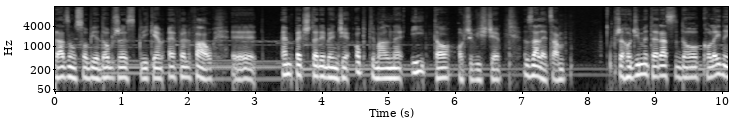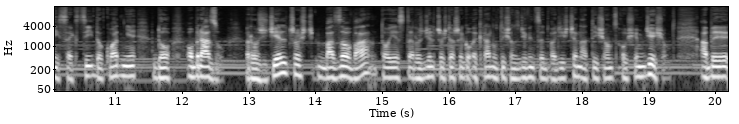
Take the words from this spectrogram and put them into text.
radzą sobie dobrze z plikiem FLV. Y, MP4 będzie optymalne i to oczywiście zalecam. Przechodzimy teraz do kolejnej sekcji, dokładnie do obrazu. Rozdzielczość bazowa to jest rozdzielczość naszego ekranu 1920 na 1080. Aby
